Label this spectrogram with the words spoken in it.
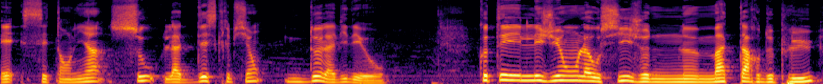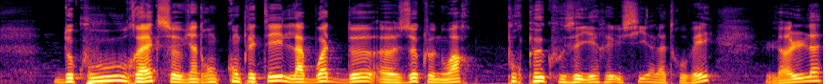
et c'est en lien sous la description de la vidéo. Côté Légion, là aussi, je ne m'attarde plus. Doku, Rex viendront compléter la boîte de euh, The Clone Noir pour peu que vous ayez réussi à la trouver. LOL.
